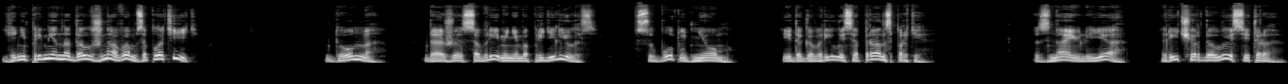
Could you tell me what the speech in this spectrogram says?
я непременно должна вам заплатить. Донна даже со временем определилась, в субботу днем, и договорилась о транспорте. Знаю ли я Ричарда Лесситера?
